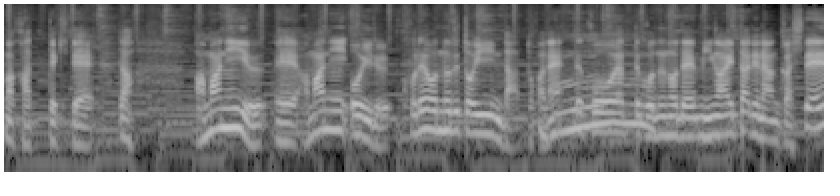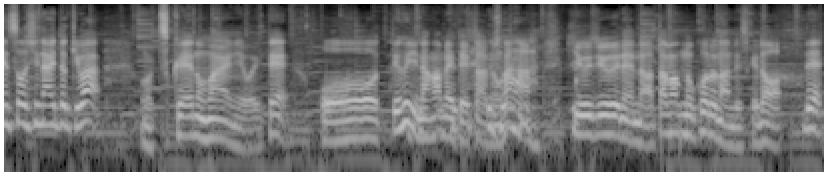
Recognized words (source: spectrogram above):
まあ、買ってきてだアマニ油、えーアマニオイルこれを塗るといいんだとかね。でこうやってこう布で磨いたりなんかして演奏しない時はこの机の前に置いておーっていうふうに眺めてたのが 90年の頭の頃なんですけど。で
